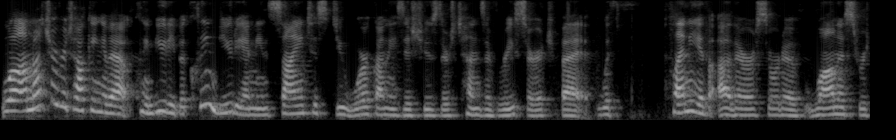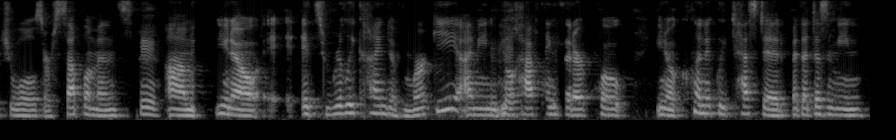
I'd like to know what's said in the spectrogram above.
Well, I'm not sure if you're talking about clean beauty, but clean beauty, I mean, scientists do work on these issues. There's tons of research, but with plenty of other sort of wellness rituals or supplements, mm. um, you know, it's really kind of murky. I mean, mm-hmm. you'll have things that are, quote, you know, clinically tested, but that doesn't mean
